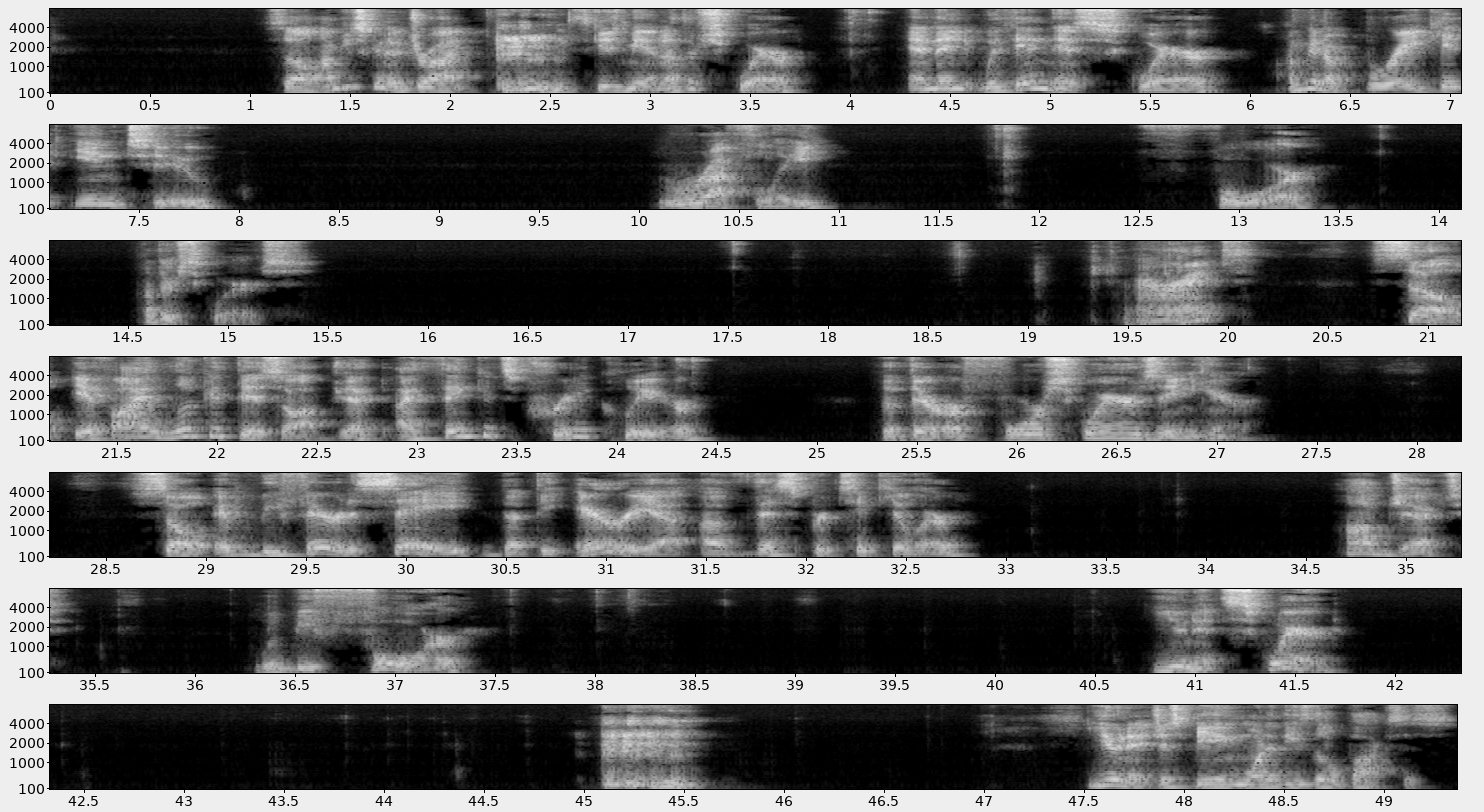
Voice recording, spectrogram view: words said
So I'm just going to draw, excuse me, another square. And then within this square, I'm going to break it into roughly four other squares. All right. So if I look at this object, I think it's pretty clear that there are four squares in here. So it would be fair to say that the area of this particular object would be 4 units squared. unit just being one of these little boxes.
